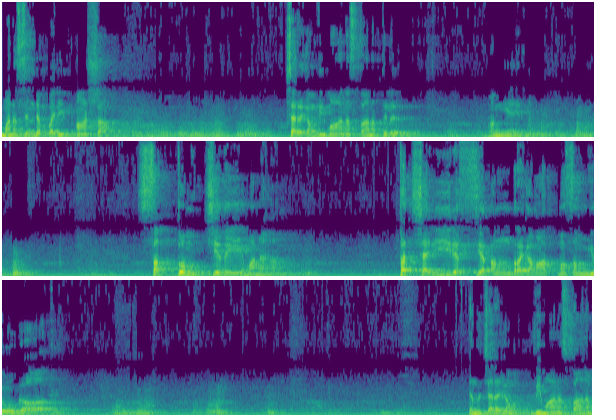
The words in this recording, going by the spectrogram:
മനസ്സിന്റെ പരിഭാഷ ചരകം വിമാനസ്ഥാനത്തിൽ ഭംഗിയായിരുന്നു. സത്വമുച്യതേ മനഃ. തരീരസ്യ തന്ത്രകമാത്മസംയോഗ എന്ന് ചരകം വിമാനസ്ഥാനം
